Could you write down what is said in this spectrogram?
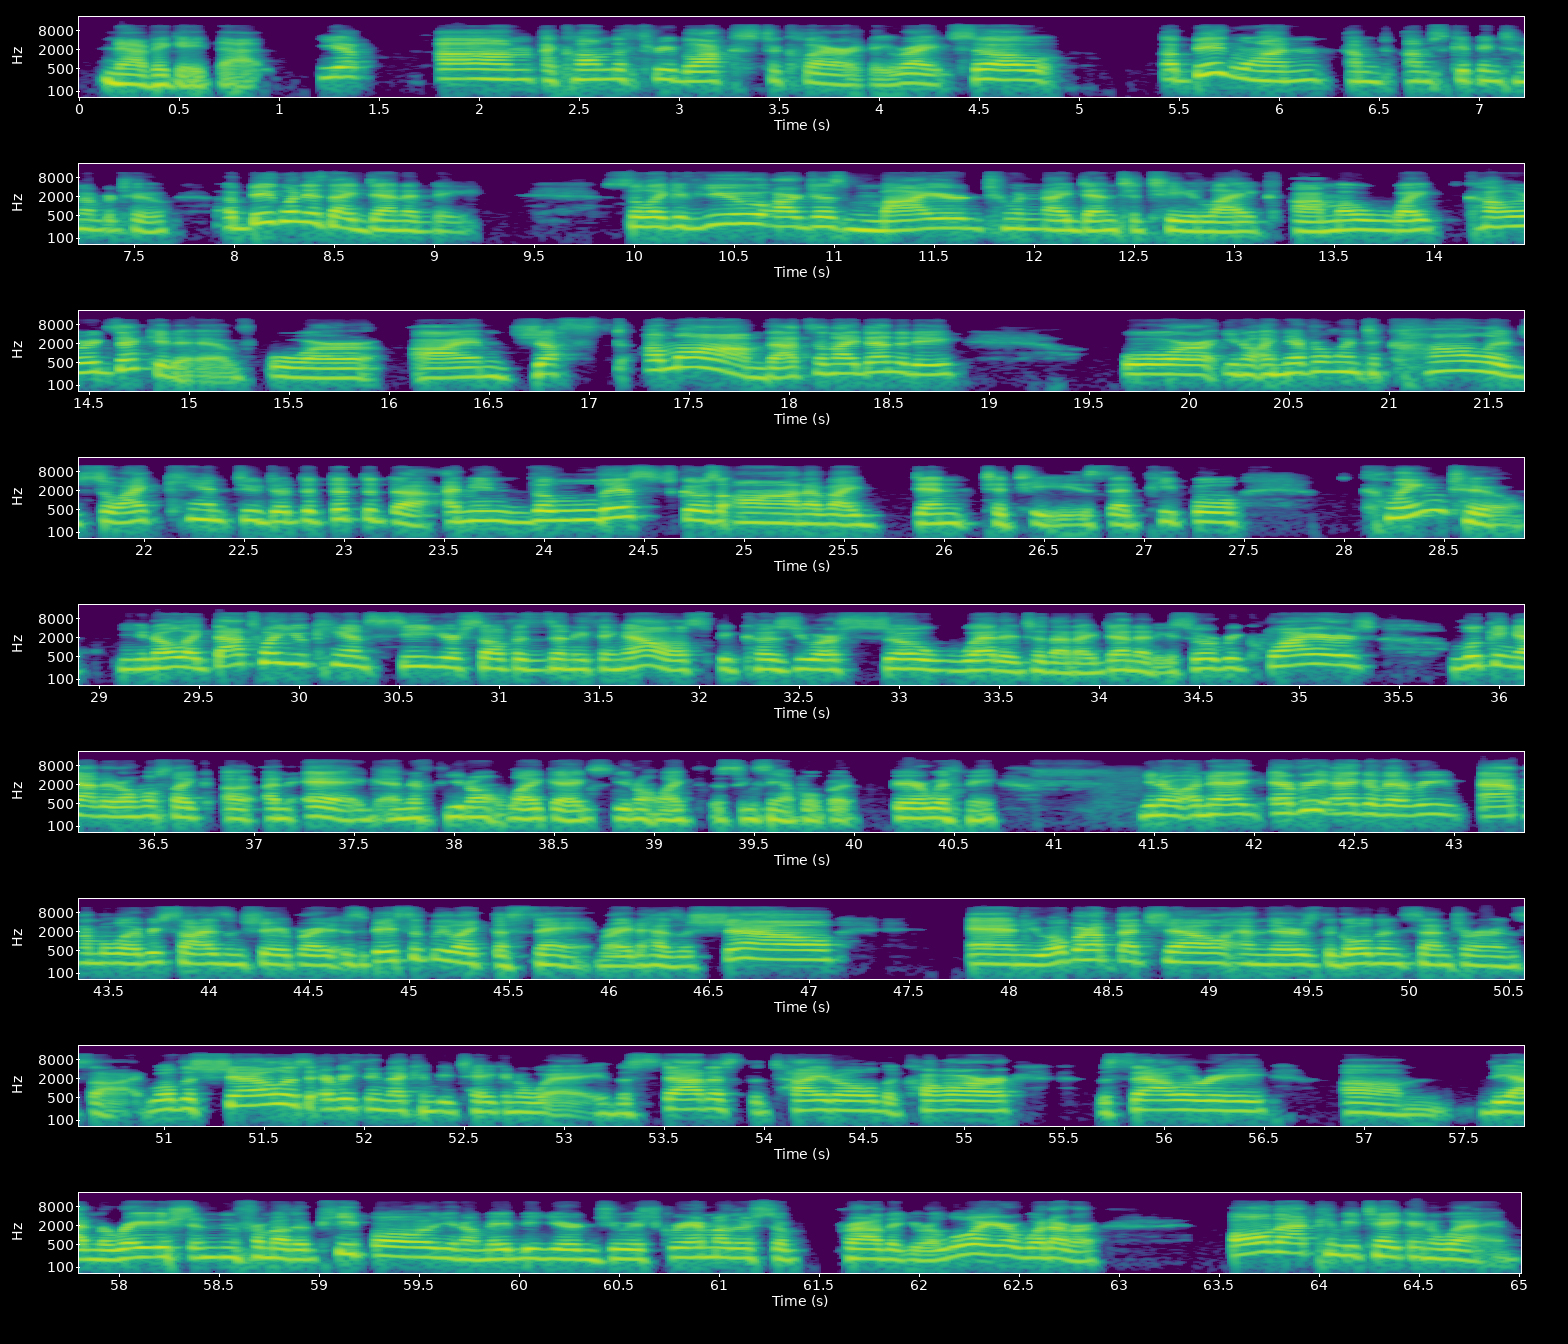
navigate that? Yep. Um, I call them the three blocks to clarity, right? So a big one, I'm I'm skipping to number two. A big one is identity. So like if you are just mired to an identity like I'm a white collar executive or I'm just a mom, that's an identity. Or, you know, I never went to college, so I can't do da da da da da. I mean, the list goes on of identities that people cling to you know like that's why you can't see yourself as anything else because you are so wedded to that identity. So it requires looking at it almost like a, an egg. And if you don't like eggs you don't like this example but bear with me. You know an egg every egg of every animal every size and shape right is basically like the same right? It has a shell and you open up that shell and there's the golden center inside. Well the shell is everything that can be taken away. The status the title the car the salary um, the admiration from other people. You know, maybe your Jewish grandmother so proud that you're a lawyer, whatever. All that can be taken away.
